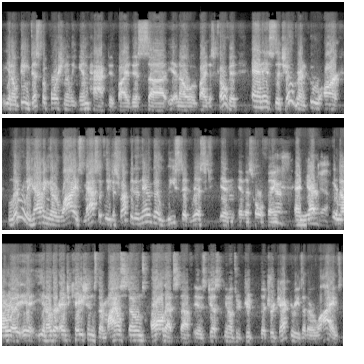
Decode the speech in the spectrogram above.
you know being disproportionately impacted by this uh, you know by this COVID, and it's the children who are literally having their lives massively disrupted, and they're the least at risk in in this whole thing. Yes. And yet, yeah. you know, uh, it, you know, their educations, their milestones, all that stuff is just you know the, the trajectories of their lives,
